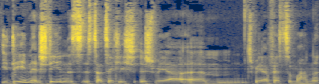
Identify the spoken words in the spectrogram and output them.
Ideen entstehen, ist, ist tatsächlich schwer, ähm, schwer festzumachen. Ne?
